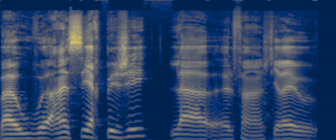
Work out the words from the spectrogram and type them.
bah, où un CRPG, la, enfin, je dirais, euh,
